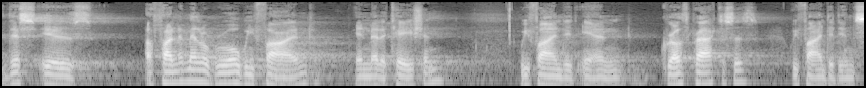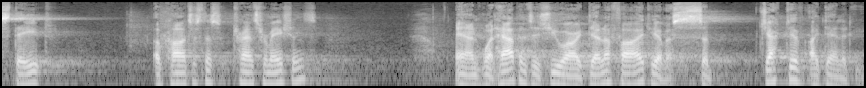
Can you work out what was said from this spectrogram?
this is a fundamental rule we find in meditation, we find it in growth practices, we find it in state of consciousness transformations. And what happens is you are identified, you have a subjective identity,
